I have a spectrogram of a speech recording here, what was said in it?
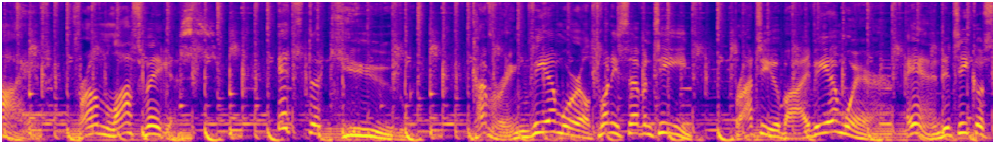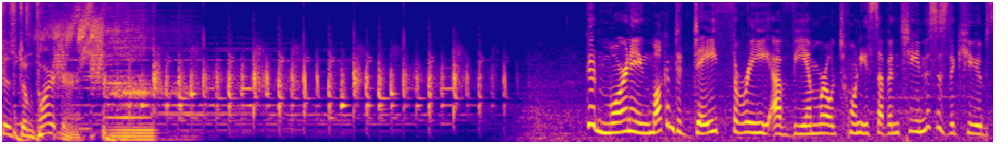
Live from Las Vegas, it's theCUBE. Covering VMworld 2017. Brought to you by VMware and its ecosystem partners. Good morning, welcome to day three of VMworld 2017. This is theCUBE's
